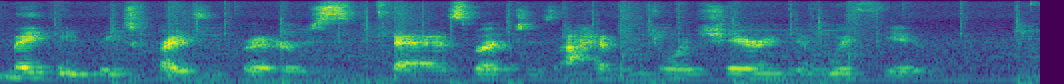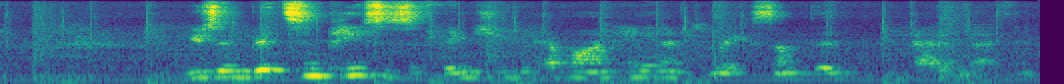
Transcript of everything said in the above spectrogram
making these crazy critters as much as I have enjoyed sharing them with you. Using bits and pieces of things you have on hand to make something out of nothing.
